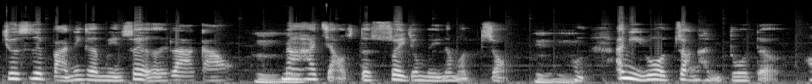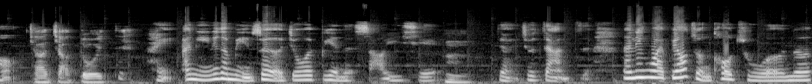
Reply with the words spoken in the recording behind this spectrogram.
就是把那个免税额拉高，嗯，那他缴的税就没那么重。嗯嗯，啊，你如果赚很多的，哦，就要缴多一点，嘿，啊，你那个免税额就会变得少一些，嗯，对，就这样子。那另外标准扣除额呢，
